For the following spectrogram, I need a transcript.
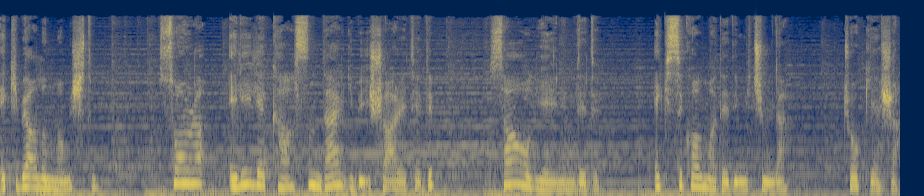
Ekibe alınmamıştım. Sonra eliyle kalsın der gibi işaret edip "Sağ ol yeğenim." dedi. "Eksik olma." dedim içimden. "Çok yaşa."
